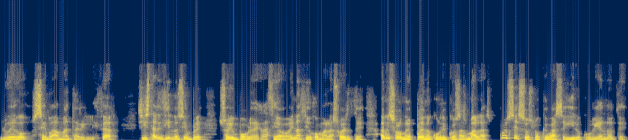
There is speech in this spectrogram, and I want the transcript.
luego se va a materializar. Si estás diciendo siempre, soy un pobre desgraciado, he nacido con mala suerte, a mí solo me pueden ocurrir cosas malas, pues eso es lo que va a seguir ocurriéndote.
